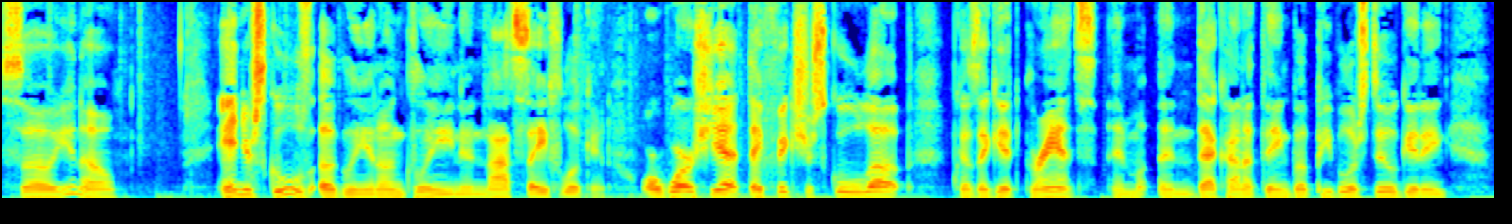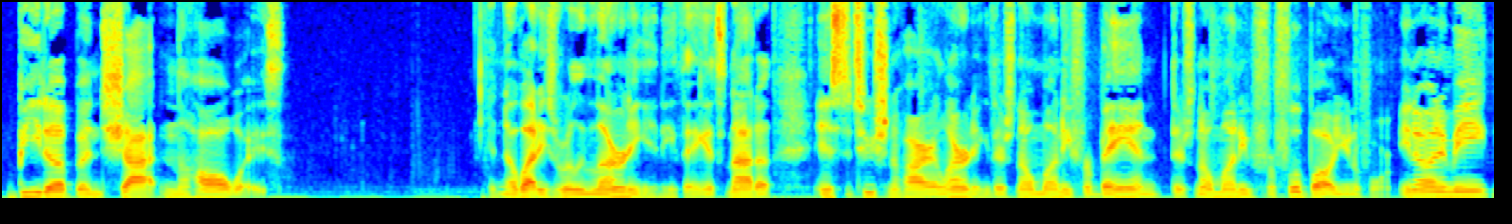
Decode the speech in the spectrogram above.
So, you know, and your school's ugly and unclean and not safe looking. Or worse yet, they fix your school up because they get grants and and that kind of thing, but people are still getting beat up and shot in the hallways. And nobody's really learning anything. It's not a institution of higher learning. There's no money for band. There's no money for football uniform. You know what I mean?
